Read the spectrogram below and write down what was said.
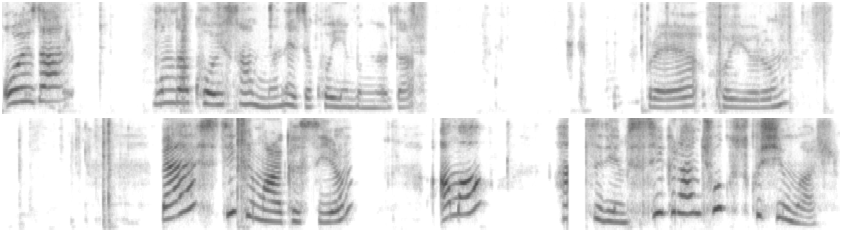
O yüzden bunu da koysam mı? Neyse koyayım bunları da. Buraya koyuyorum. Ben sticker markasıyım. Ama nasıl diyeyim? Sticker'dan çok squish'im var.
